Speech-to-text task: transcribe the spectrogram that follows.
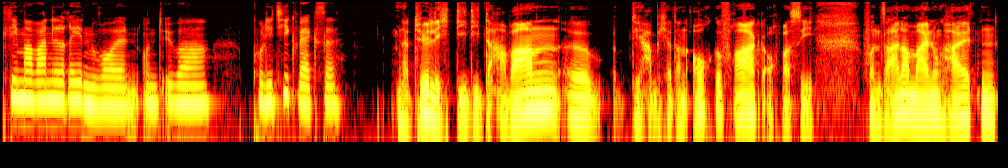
Klimawandel reden wollen und über Politikwechsel. Natürlich, die, die da waren, äh, die habe ich ja dann auch gefragt, auch was sie von seiner Meinung halten.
